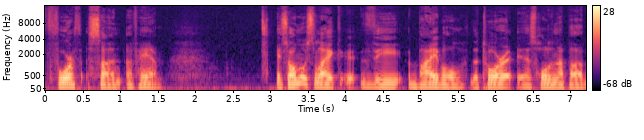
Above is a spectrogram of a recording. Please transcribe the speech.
fourth son of Ham? It's almost like the Bible, the Torah, is holding up a,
